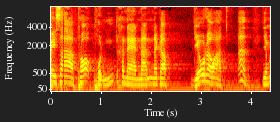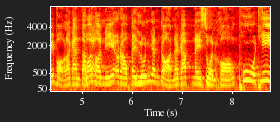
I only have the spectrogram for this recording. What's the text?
ไม่ทราบ เพราะผลคะแนนนั้นนะครับ เดี๋ยวเราอาจอะยังไม่บอกแล้วกัน แต่ว่าโอเค ตอนนี้เราไปลุ้นกันก่อนนะครับ ในส่วนของผู้ที่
